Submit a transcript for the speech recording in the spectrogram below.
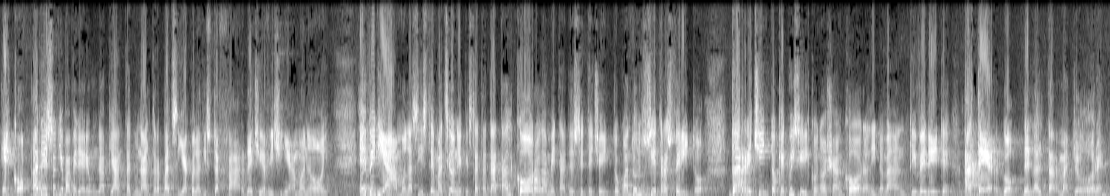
Ecco, adesso andiamo a vedere una pianta di un'altra abbazia, quella di Staffarda, e ci avviciniamo a noi. E vediamo la sistemazione che è stata data al coro alla metà del Settecento, quando si è trasferito dal recinto che qui si riconosce ancora lì davanti, vedete, a Tergo dell'altar maggiore.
